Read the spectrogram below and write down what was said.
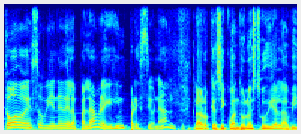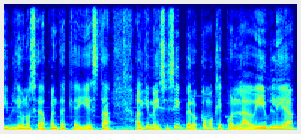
todo eso viene de la palabra y es impresionante. Claro que sí, cuando uno estudia la Biblia uno se da cuenta que ahí está, alguien me dice, sí, pero ¿cómo que con la Biblia...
